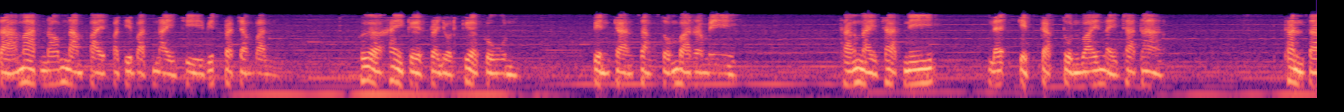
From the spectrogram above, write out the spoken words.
สามารถน้อมนำไปปฏิบัติในชีวิตประจำวัน เพื่อให้เกิดประโยชน์เกื้อกูล เป็นการสั่งสมบารมี ทั้งในชาตินี้ และเก็บกักตุนไว้ในชาติหน้า ท่านสา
